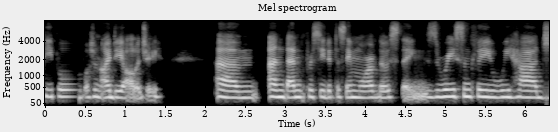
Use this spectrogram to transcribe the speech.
people but an ideology um, and then proceeded to say more of those things. Recently, we had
